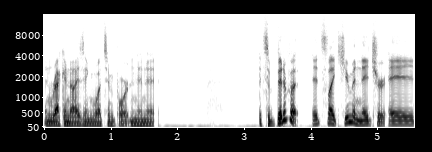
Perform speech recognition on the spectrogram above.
and recognizing what's important in it. It's a bit of a, it's like human nature, A,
